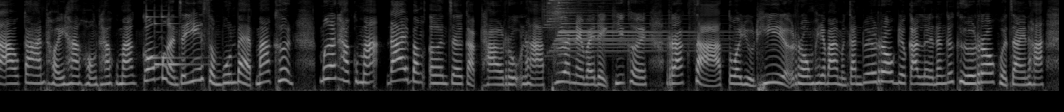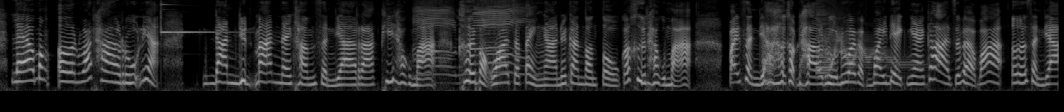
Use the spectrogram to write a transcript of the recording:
ราวการถอยห่างของทาคุมะก็เหมือนจะยิ่งสมบูรณ์แบบมากขึ้น เมื่อทาคุมะได้บังเอิญเจอกับทารุนะคะเพื่อนในวัยเด็กที่เคยรักษาตัวอยู่ที่โรงพยาบาลเหมือนกันด้วยโรคเดียวกันเลยนั่นก็คือโรคหัวใจนะคะ แล้วบังเอิญว่าทารุเนี่ยดันยึดมั่นในคำสัญญารักที่ทาคุมะ เคยบอกว่าจะแต่งงานด้วยกันตอนโตก็คือทากุมะ ไปสัญญากับทารุด้วยแบบวัยเด็กไงก็อาจจะแบบว่าเออสัญญา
